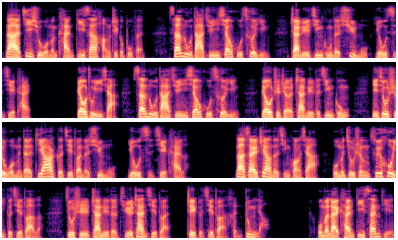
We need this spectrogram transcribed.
那继续我们看第三行这个部分，三路大军相互策应，战略进攻的序幕由此揭开。标注一下，三路大军相互策应，标志着战略的进攻，也就是我们的第二个阶段的序幕由此揭开了。那在这样的情况下，我们就剩最后一个阶段了，就是战略的决战阶段，这个阶段很重要。我们来看第三点，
